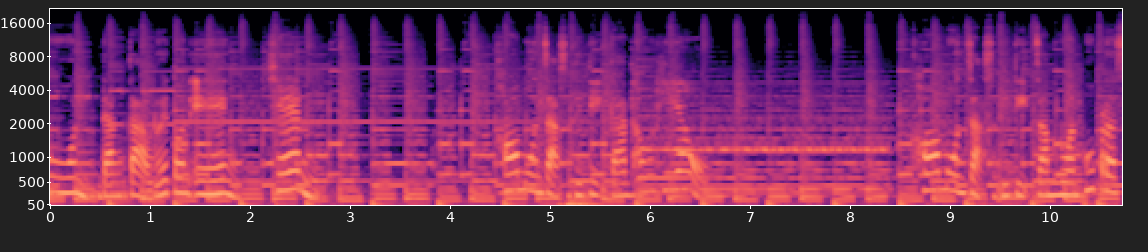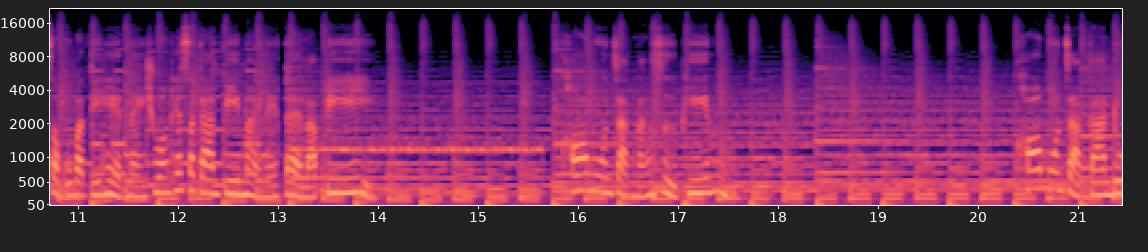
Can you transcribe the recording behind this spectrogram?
มูล ดังกล่าวด้วยตนเอง เช่น ข้อมูลจากสถิติการท่องเที่ยว ข้อมูลจากสถิติจำนวนผู้ประสบอุบัติเหตุในช่วงเทศกาลปีใหม่ในแต่ละปี ข้อมูลจากหนังสือพิมพ์ ข้อมูลจากการดู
